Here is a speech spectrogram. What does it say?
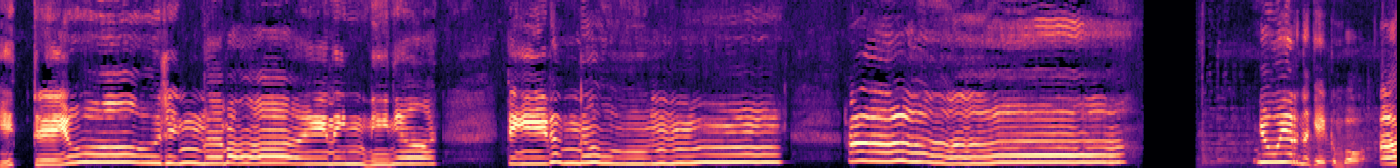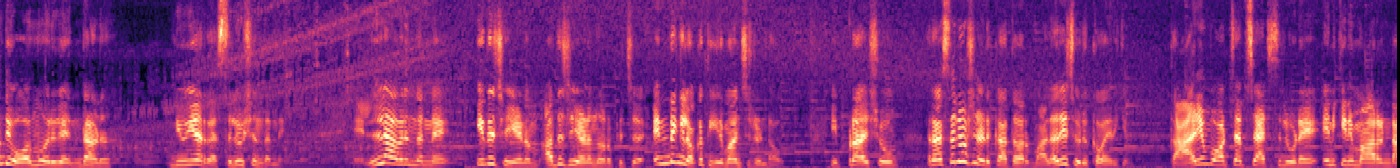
എത്രയോ ജന്മമായി നിന്നെ ഞാൻ തേടുന്നു. ന്യൂ ഇയർ എന്ന് കേൾക്കുമ്പോൾ ആദ്യം ഓർമ്മ വരിക എന്താണ്? ന്യൂ ഇയർ റെസൊല്യൂഷൻ തന്നെ. എല്ലാവരും തന്നെ ഇത് ചെയ്യണം അത് ചെയ്യണം എന്ന് ഉറപ്പിച്ച് എന്തെങ്കിലുമൊക്കെ തീരുമാനിച്ചിട്ടുണ്ടാവും. ഇപ്രാവശ്യവും റെസൊല്യൂഷൻ എടുക്കാത്തവർ വളരെ ചുരുക്കമായിരിക്കും. കാര്യം വാട്സാപ്പ് സ്റ്റാറ്റസിലൂടെ എനിക്കിനി മാറണ്ട.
